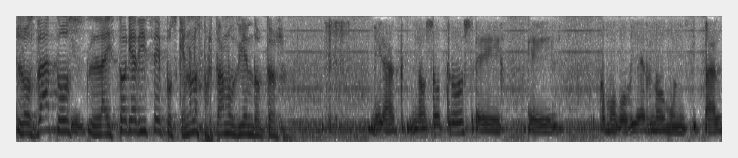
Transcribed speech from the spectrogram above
los datos, la historia dice pues que no nos portamos bien, doctor? Mira, nosotros eh, eh, como gobierno municipal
